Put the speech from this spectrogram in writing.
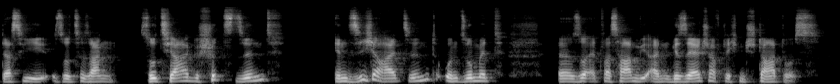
dass sie sozusagen sozial geschützt sind, in Sicherheit sind und somit so etwas haben wie einen gesellschaftlichen Status.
